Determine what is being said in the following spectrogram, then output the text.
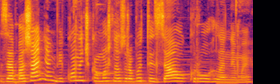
За бажанням віконечка можна зробити заокругленими.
